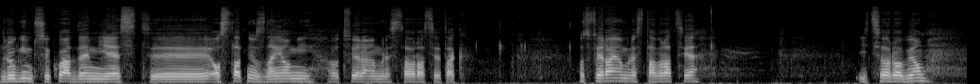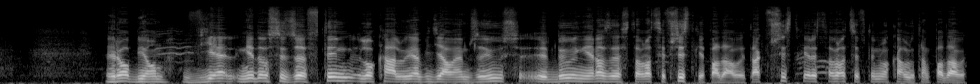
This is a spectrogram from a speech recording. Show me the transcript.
Drugim przykładem jest yy, ostatnio znajomi otwierają restaurację, tak? Otwierają restaurację i co robią? Robią wiele, nie dosyć, że w tym lokalu ja widziałem, że już y, były nieraz restauracje, wszystkie padały, tak? Wszystkie restauracje w tym lokalu tam padały.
